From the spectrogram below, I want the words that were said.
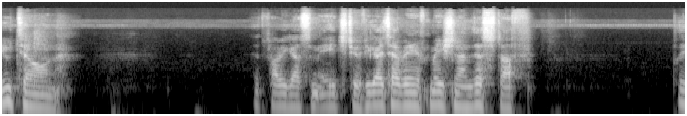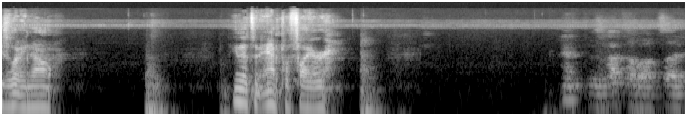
NuTone. It's probably got some age to. it. If you guys have any information on this stuff, please let me know. I think that's an amplifier. There's a hot tub outside.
